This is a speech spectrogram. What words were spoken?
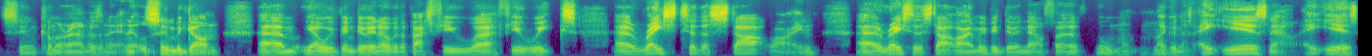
soon come around, doesn't it? And it'll soon be gone. Um, you know, we've been doing over the past few uh, few weeks uh, race to the start line, uh, race to the start line. We've been doing now for oh my, goodness, eight years now, eight years.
